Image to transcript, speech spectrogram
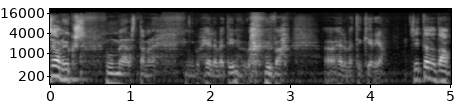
Se on yksi mun mielestä tämmöinen niin helvetin hyvä, hyvä helvettikirja. Sitten tota,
